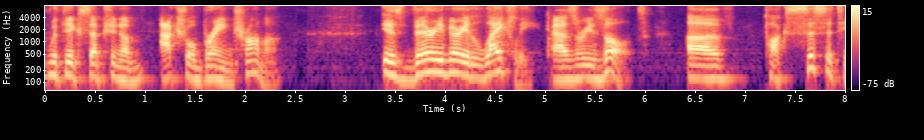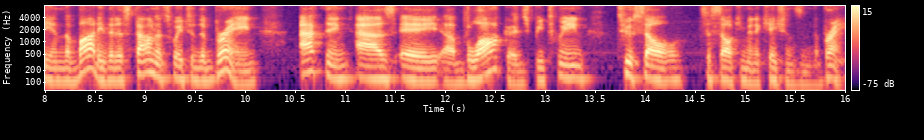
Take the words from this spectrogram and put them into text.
with the exception of actual brain trauma is very very likely as a result of toxicity in the body that has found its way to the brain acting as a, a blockage between two cell to cell communications in the brain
